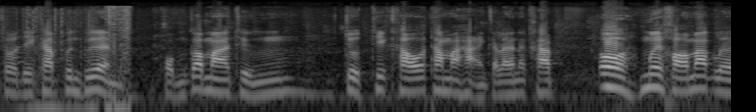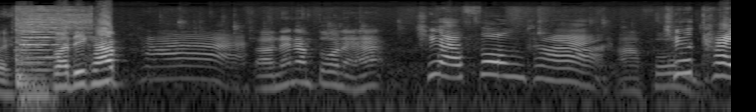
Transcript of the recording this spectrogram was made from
สวัสดีครับเพื่อนๆ ผมก็มาถึงจุดที่เขาทำอาหารกันแล้วนะครับ โอ้เมื่อยคอมากเลย สวัสดีครับค่ะแนะนำตัวหน่อยฮะ ชื่ออาฟงค่ะ อาฟง ชื่อไทย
